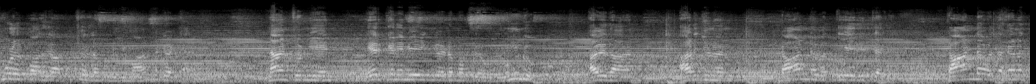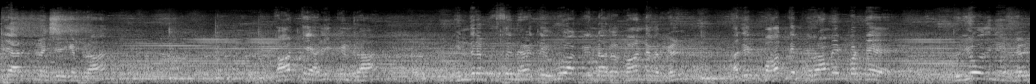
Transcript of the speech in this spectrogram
சூழல் பாதுகாப்பு சொல்ல முடியுமான்னு கேட்டார். நான் சொன்னேன் ஏற்கனவே எங்களிடம் அப்படி ஒன்று உண்டு. அதுதான் அர்ஜுனன் தாண்டவத்தை எரித்தது. தாண்டவ தகனத்தை அர்ச்சனை செய்கின்றான். காட்டை அழிக்கின்றான். இந்திரபிரஸ்த நகரத்தை உருவாக்குகின்றார்கள் பாண்டவர்கள். அதை பார்த்து பொறாமைப்பட்ட துரியோதனியர்கள்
